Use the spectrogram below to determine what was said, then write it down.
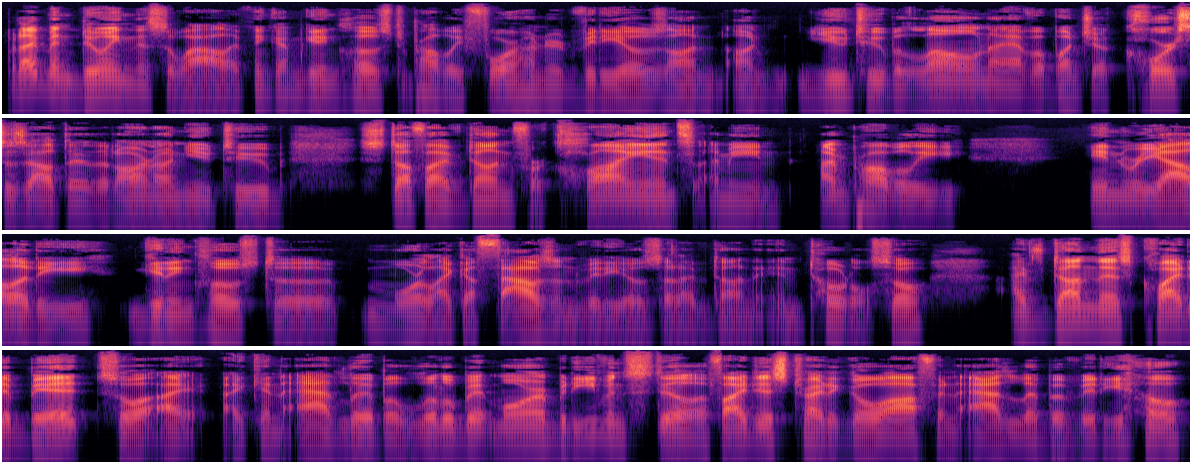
but I've been doing this a while. I think I'm getting close to probably 400 videos on on YouTube alone. I have a bunch of courses out there that aren't on YouTube, stuff I've done for clients. I mean, I'm probably in reality getting close to more like a thousand videos that I've done in total. So I've done this quite a bit, so I, I can ad lib a little bit more. But even still, if I just try to go off and ad lib a video,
